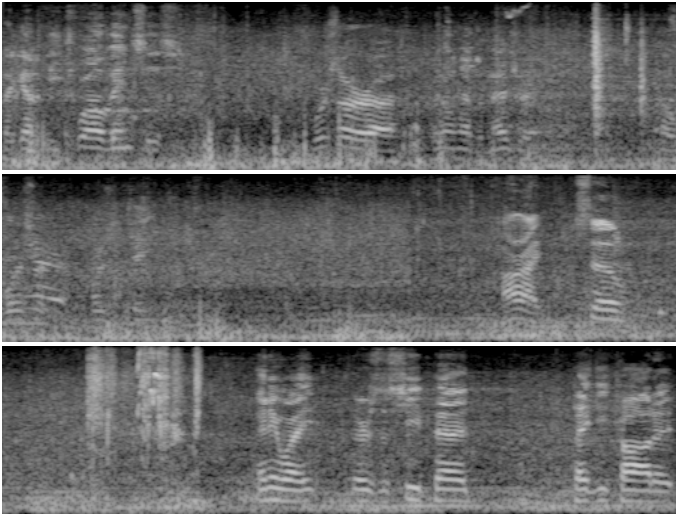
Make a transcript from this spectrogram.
They got to be 12 inches. Where's our, uh, we don't have a measuring. Oh, where's where's the tape? All right, so Anyway, there's a sheephead. Peggy caught it.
